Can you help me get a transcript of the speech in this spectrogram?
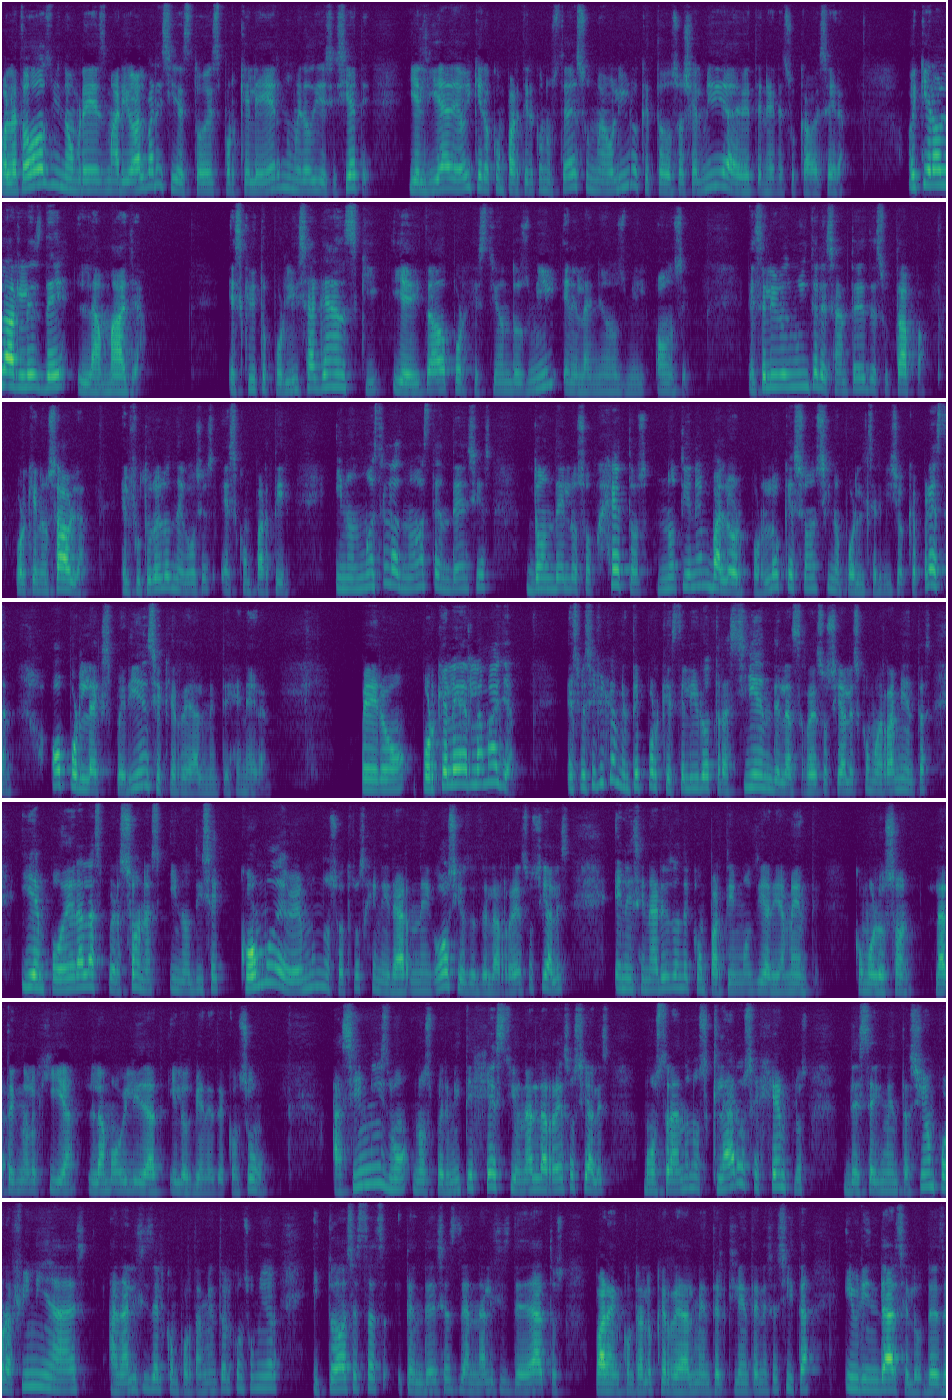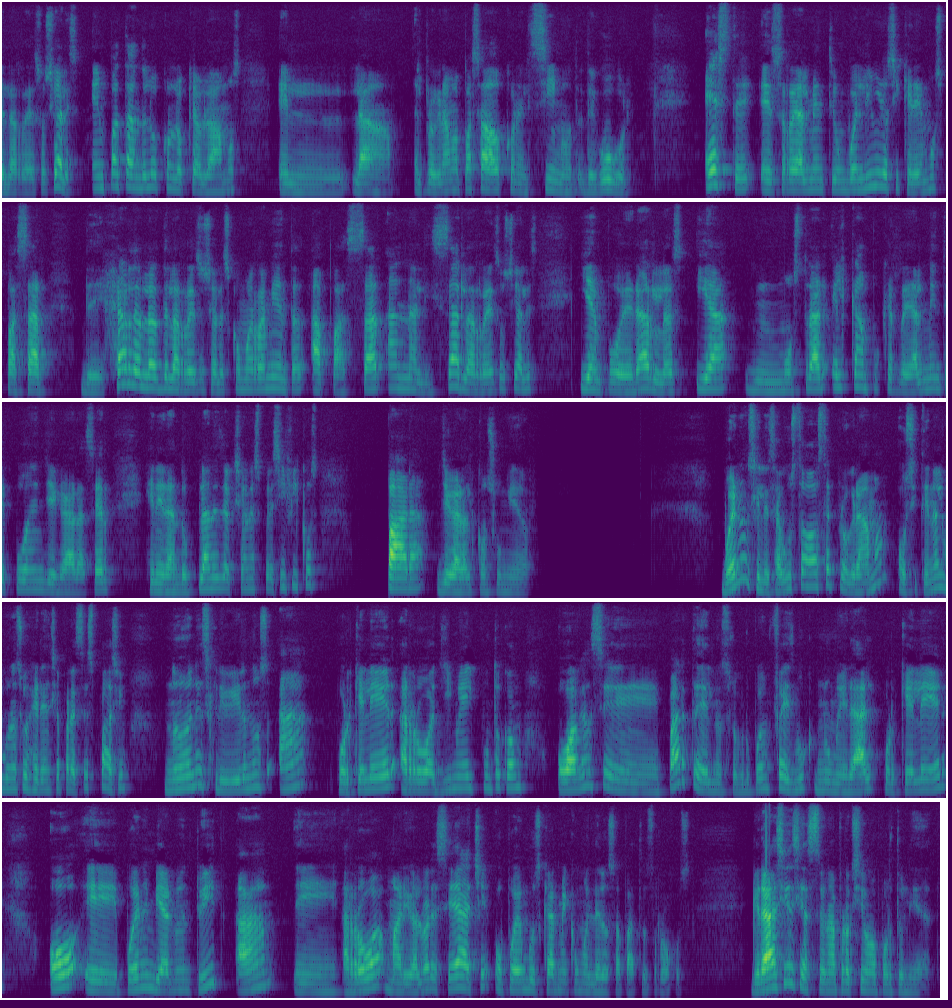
Hola a todos, mi nombre es Mario Álvarez y esto es Por qué leer número 17 y el día de hoy quiero compartir con ustedes un nuevo libro que todo social media debe tener en su cabecera. Hoy quiero hablarles de La Maya, escrito por Lisa Gansky y editado por Gestión 2000 en el año 2011. Este libro es muy interesante desde su tapa porque nos habla, el futuro de los negocios es compartir y nos muestra las nuevas tendencias donde los objetos no tienen valor por lo que son, sino por el servicio que prestan o por la experiencia que realmente generan. Pero, ¿por qué leer la malla? Específicamente porque este libro trasciende las redes sociales como herramientas y empodera a las personas y nos dice cómo debemos nosotros generar negocios desde las redes sociales en escenarios donde compartimos diariamente, como lo son la tecnología, la movilidad y los bienes de consumo. Asimismo, nos permite gestionar las redes sociales mostrándonos claros ejemplos de segmentación por afinidades, análisis del comportamiento del consumidor y todas estas tendencias de análisis de datos para encontrar lo que realmente el cliente necesita y brindárselo desde las redes sociales, empatándolo con lo que hablábamos el, el programa pasado con el CIMO de Google. Este es realmente un buen libro si queremos pasar de dejar de hablar de las redes sociales como herramientas a pasar a analizar las redes sociales y a empoderarlas y a mostrar el campo que realmente pueden llegar a ser generando planes de acción específicos para llegar al consumidor. Bueno, si les ha gustado este programa o si tienen alguna sugerencia para este espacio, no deben escribirnos a porqueleer.gmail.com o háganse parte de nuestro grupo en Facebook, numeral por qué leer, o eh, pueden enviarme un tweet a eh, Mario Álvarez CH o pueden buscarme como el de los zapatos rojos. Gracias y hasta una próxima oportunidad.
